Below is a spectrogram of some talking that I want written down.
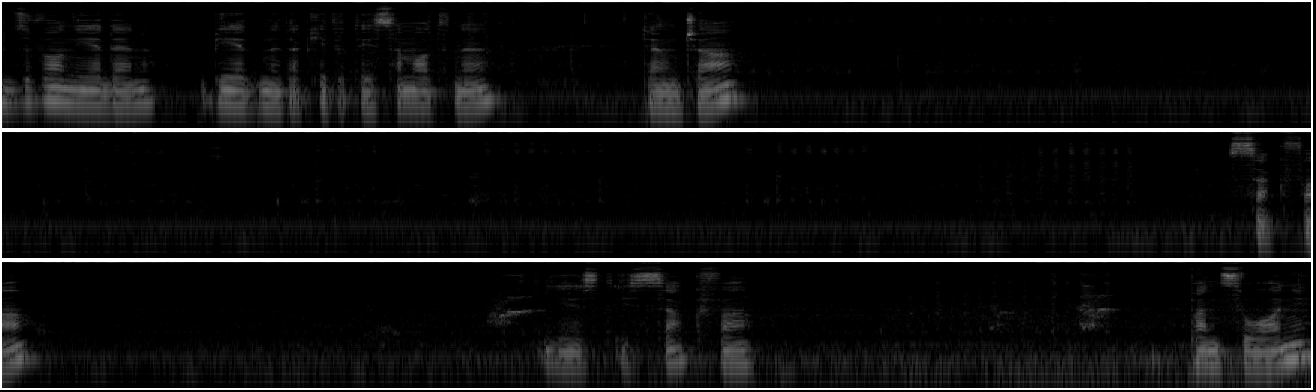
Dzwon jeden, biedny, taki tutaj samotny. Tęcza. Sakwa. Jest i sakwa. Pan słoń.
